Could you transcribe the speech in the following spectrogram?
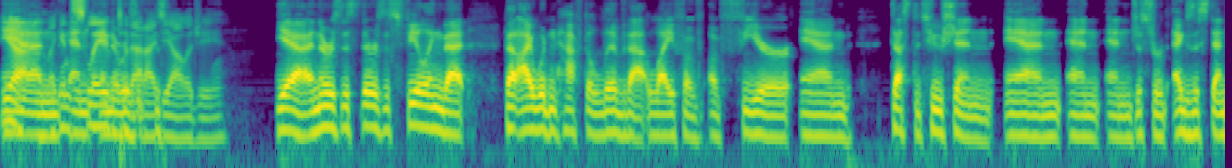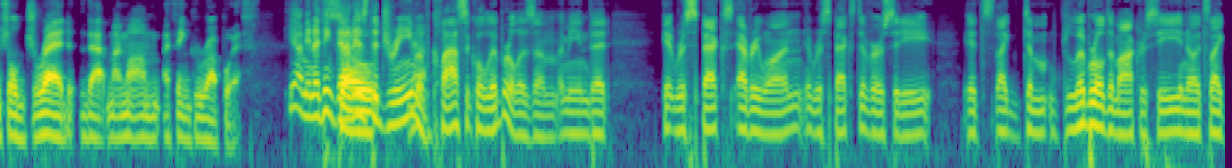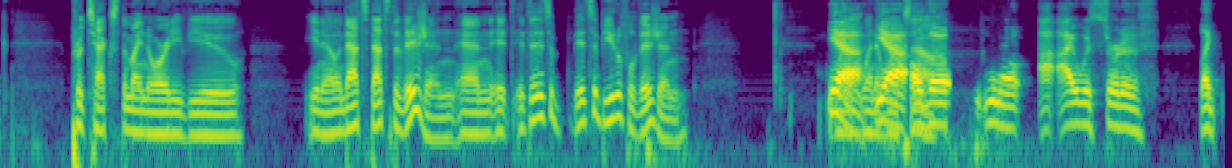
Yeah, And- like enslaved and there to that this- ideology. Yeah, and there was this there was this feeling that that I wouldn't have to live that life of of fear and destitution and and and just sort of existential dread that my mom I think grew up with. Yeah, I mean, I think that is the dream yeah. of classical liberalism. I mean, that it respects everyone, it respects diversity. It's like dem- liberal democracy. You know, it's like protects the minority view. You know, and that's that's the vision, and it, it it's a it's a beautiful vision. When Yeah, when it yeah. works out. Although you know, I, I was sort of like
